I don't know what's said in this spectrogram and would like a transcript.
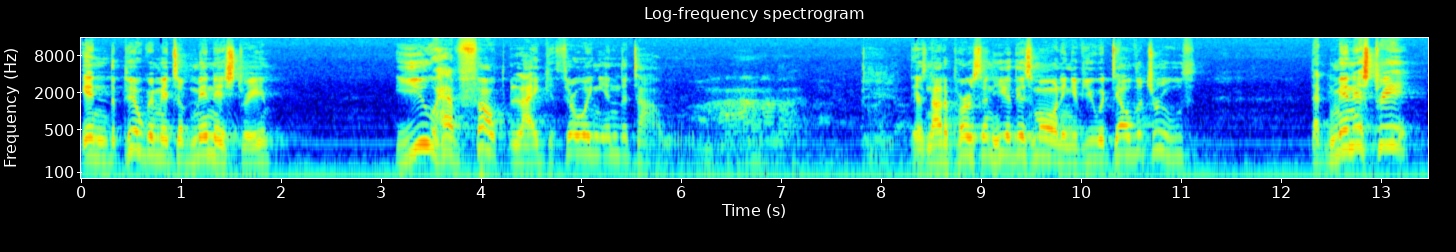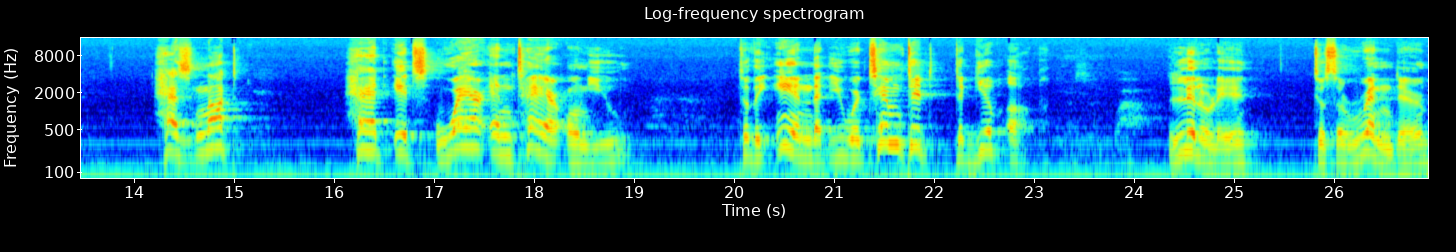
in the pilgrimage of ministry, you have felt like throwing in the towel. There's not a person here this morning, if you would tell the truth, that ministry has not had its wear and tear on you to the end that you were tempted to give up. Literally, to surrender,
